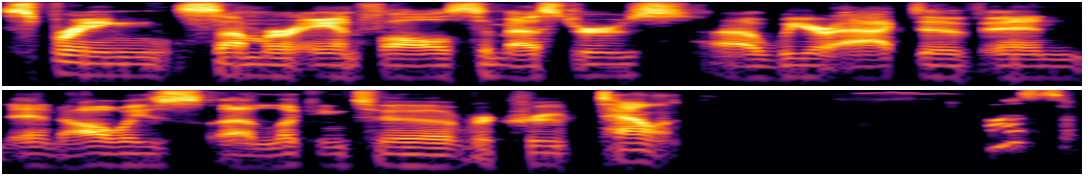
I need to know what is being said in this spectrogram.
spring, summer, and fall semesters, uh, we are active and and always uh, looking to recruit talent. Awesome.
